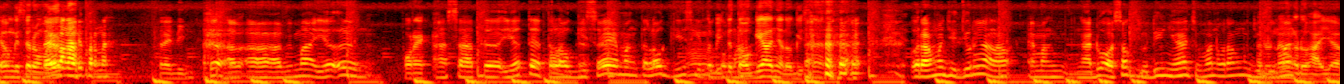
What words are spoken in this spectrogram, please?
Yang geus seru tapi bang banget. Adi pernah trading. Teu abi mah ieu euy forex asa teu ieu teh teu logis we emang teu logis gitu Lebih ke kumaha. togelnya logisnya. orang mah jujurnya lah, emang ngadu osok judinya cuman orang mah judi mah ngadu hayam.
